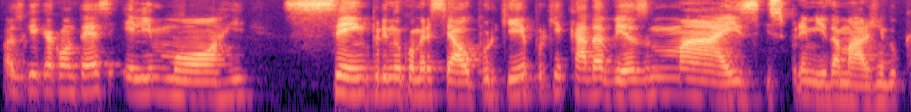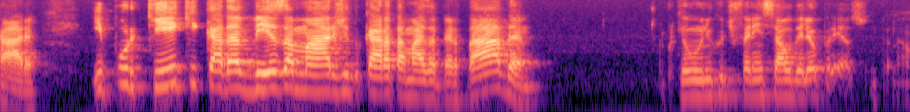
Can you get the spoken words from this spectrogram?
Mas o que, que acontece? Ele morre sempre no comercial. Por quê? Porque cada vez mais espremida a margem do cara. E por que que cada vez a margem do cara está mais apertada? Porque o único diferencial dele é o preço, entendeu?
